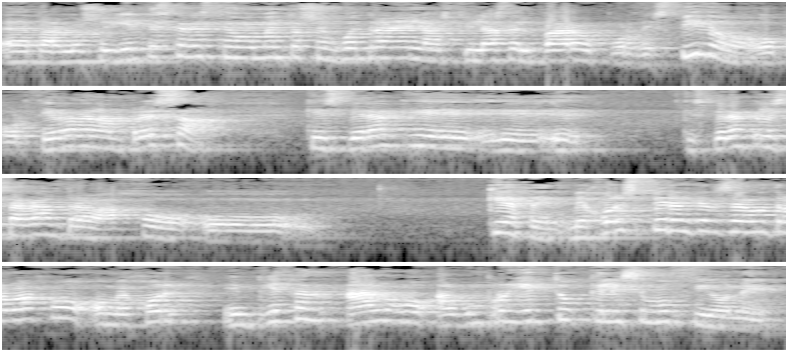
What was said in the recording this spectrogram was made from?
eh, para los oyentes que en este momento se encuentran en las filas del paro por despido o por cierre de la empresa, que esperan que, eh, eh, que esperan que les hagan trabajo o ¿qué hacen? ¿Mejor esperan que les hagan trabajo o mejor empiezan algo, algún proyecto que les emocione?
